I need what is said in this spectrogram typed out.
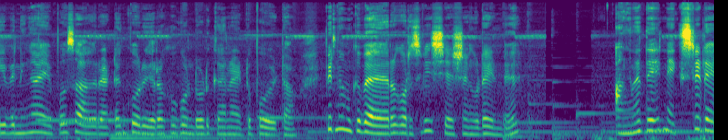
ഈവനിങ് ആയപ്പോൾ സാഗരേട്ടൻ കൊറിയറൊക്കെ കൊണ്ടു കൊടുക്കാനായിട്ട് പോയിട്ടോ. പിന്നെ നമുക്ക് വേറെ കുറച്ച് വിശേഷം കൂടെ ഉണ്ട്. അങ്ങനെ ഡേ നെക്സ്റ്റ് ഡേ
